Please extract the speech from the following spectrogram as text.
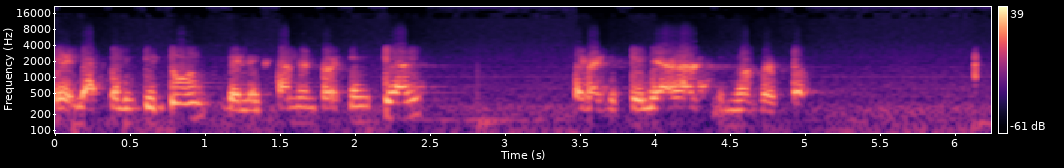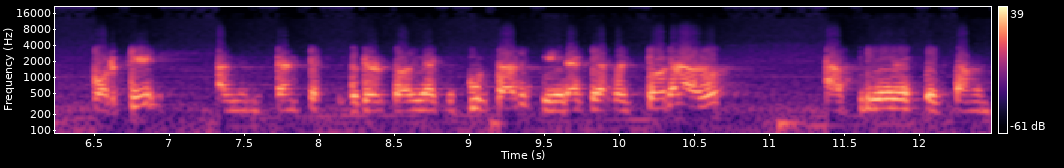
eh, la solicitud del examen presencial para que se le haga al señor rector. Porque hay una instancia superior todavía que cursar, que era que el rectorado apruebe este examen.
